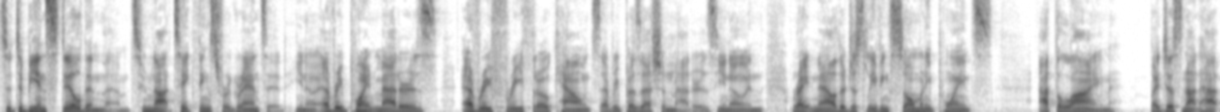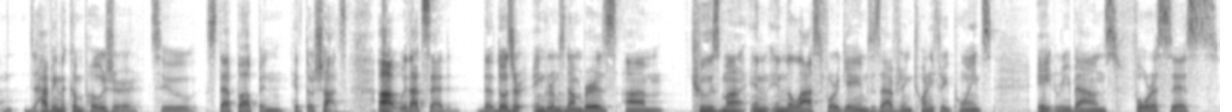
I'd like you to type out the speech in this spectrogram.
to, to be instilled in them, to not take things for granted. You know, every point matters, every free throw counts, every possession matters, you know, and right now they're just leaving so many points at the line by just not ha- having the composure to step up and hit those shots. Uh, with that said, th- those are Ingram's numbers. Um, Kuzma in, in the last four games is averaging 23 points, eight rebounds, four assists.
